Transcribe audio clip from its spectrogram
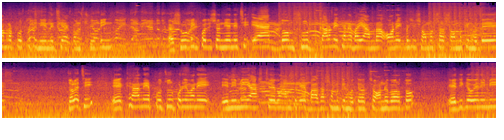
আমরা প্রস্তুতি নিয়ে নিয়েছি একদম শুটিং শুটিং পজিশন নিয়ে নিয়েছি একদম শুট কারণ এখানে ভাই আমরা অনেক বেশি সমস্যার সম্মুখীন হতে চলেছি। এখানে প্রচুর পরিমাণে এনিমি আসছে এবং আমাদেরকে বাধার সম্মুখীন হতে হচ্ছে অনবরত। এদিকেও এনিমি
